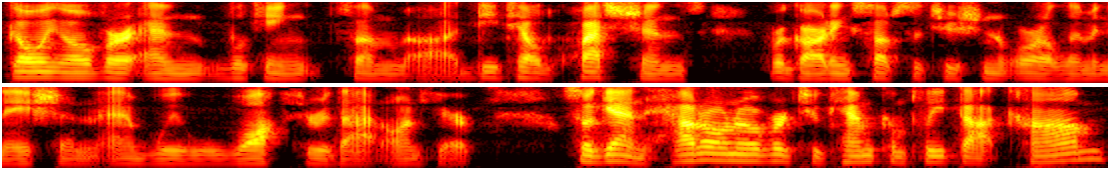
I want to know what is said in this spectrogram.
going over and looking some uh, detailed questions regarding substitution or elimination, and we will walk through that on here. So again, head on over to chemcomplete.com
